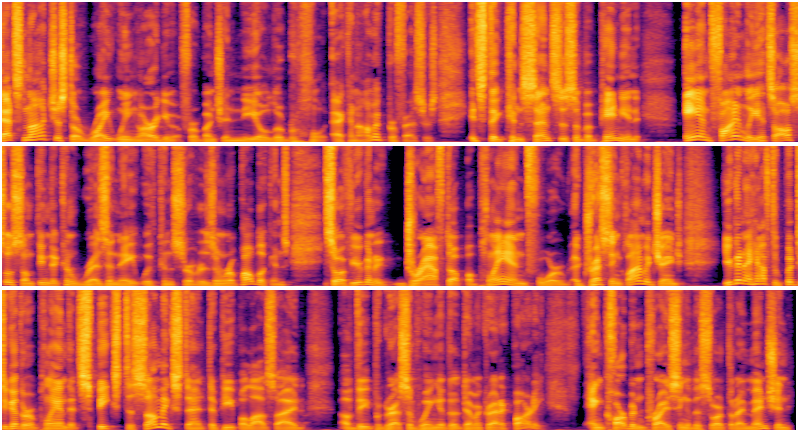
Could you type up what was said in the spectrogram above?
that's not just a right wing argument for a bunch of neoliberal economic professors. It's the consensus of opinion and finally, it's also something that can resonate with conservatives and Republicans. So if you're going to draft up a plan for addressing climate change, you're going to have to put together a plan that speaks to some extent to people outside of the progressive wing of the Democratic Party. And carbon pricing of the sort that I mentioned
